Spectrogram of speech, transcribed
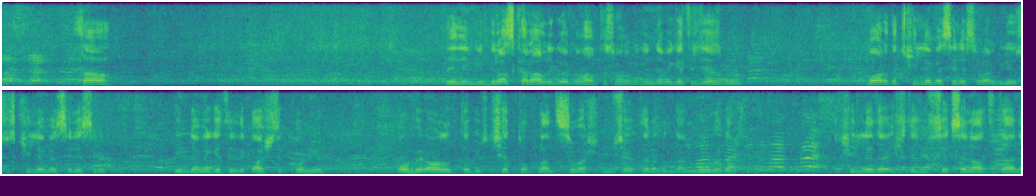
Nasılsın? Sağ ol. Dediğim gibi biraz kararlı gördüm. Hafta sonu bir gündeme getireceğiz bunu. Bu arada kille meselesi var biliyorsunuz. Kille meselesini gündeme getirdik. Açtık konuyu. 11 Aralık'ta bir chat toplantısı var Müşevir tarafından Muğla'da. Kille'de işte 186 tane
